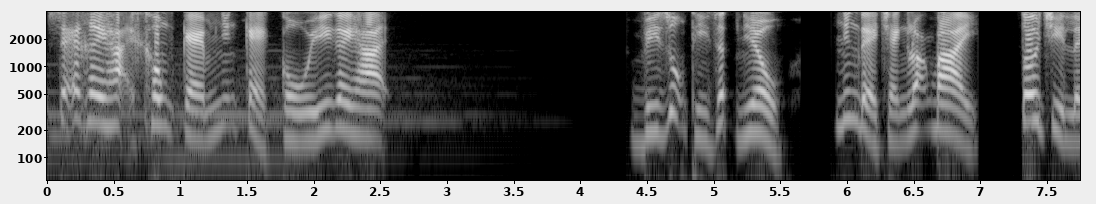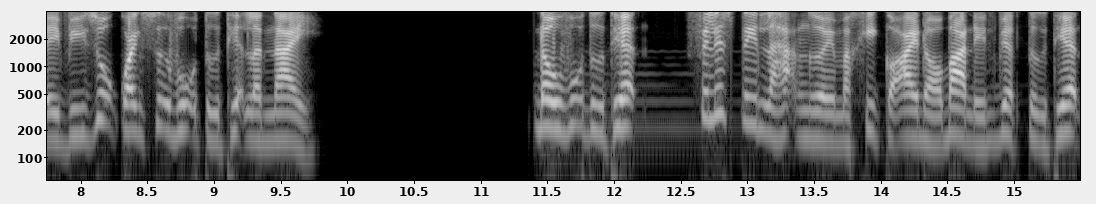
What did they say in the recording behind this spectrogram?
sẽ gây hại không kém những kẻ cố ý gây hại. Ví dụ thì rất nhiều, nhưng để tránh loãng bài, tôi chỉ lấy ví dụ quanh sự vụ từ thiện lần này. Đầu vụ từ thiện, Philistine là hạng người mà khi có ai đó bàn đến việc từ thiện,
